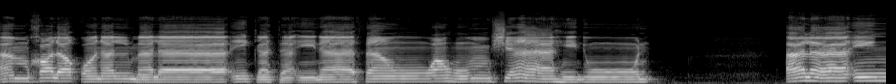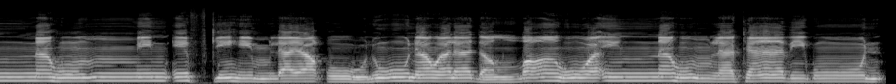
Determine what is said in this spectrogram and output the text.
أم خلقنا الملائكة إناثا وهم شاهدون ألا إنهم من إفكهم ليقولون ولد الله وإنهم لكاذبون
